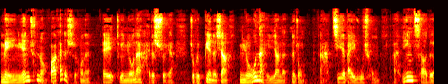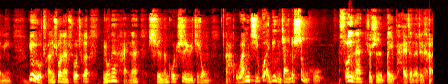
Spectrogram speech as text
每年春暖花开的时候呢，哎，这个牛奶海的水啊，就会变得像牛奶一样的那种啊，洁白如琼啊，因此而得名。又有传说呢，说这个牛奶海呢是能够治愈这种啊顽疾怪病的这样一个圣湖。所以呢，就是被排在了这个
